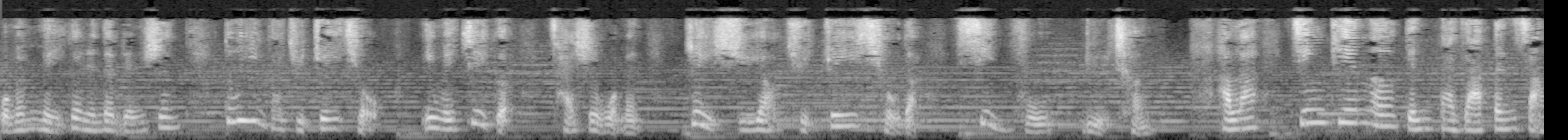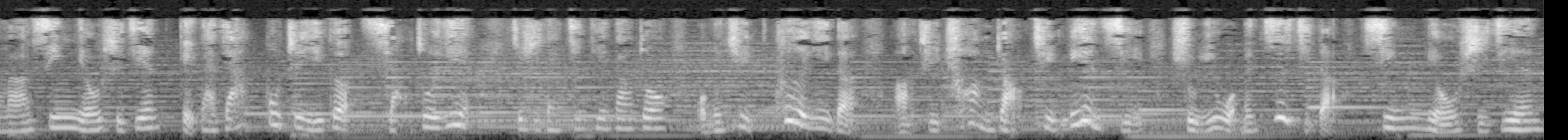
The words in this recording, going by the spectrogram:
我们每个人的人生都应该去追求，因为这个才是我们最需要去追求的幸福旅程。好啦，今天呢跟大家分享了心流时间，给大家布置一个小作业，就是在今天当中，我们去刻意的啊去创造、去练习属于我们自己的心流时间。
